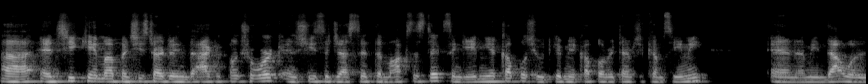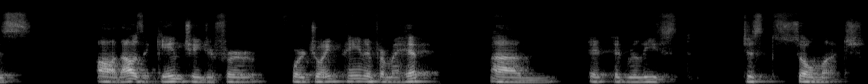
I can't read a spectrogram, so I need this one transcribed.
Uh, and she came up and she started doing the acupuncture work and she suggested the moxa sticks and gave me a couple. She would give me a couple every time she'd come see me. And I mean, that was oh, that was a game changer for for joint pain and for my hip. Um, it it relieves just so much.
